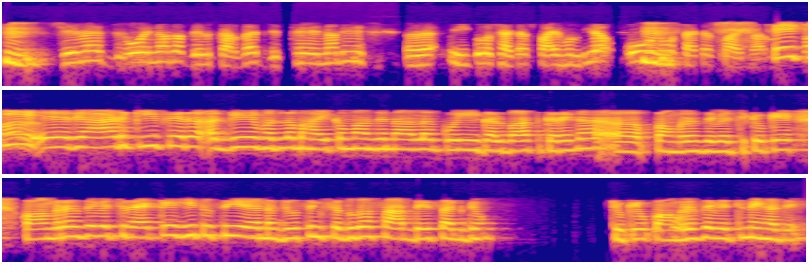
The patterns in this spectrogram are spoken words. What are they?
ਜਿਵੇਂ ਜੋ ਇਹਨਾਂ ਦਾ ਦਿਲ ਕਰਦਾ ਜਿੱਥੇ ਇਹਨਾਂ ਦੀ ਈਗੋ ਸੈਟੀਸਫਾਈ ਹੁੰਦੀ ਹੂੰ। ਉਹਨੂੰ ਸੈਟੀਸਫਾਈ ਕਰਨ ਫਿਰ ਕੀ ਰਿਆੜ ਕੀ ਫਿਰ ਅੱਗੇ ਮਤਲਬ ਹਾਈ ਕਮਾਂਡ ਦੇ ਨਾਲ ਕੋਈ ਗੱਲਬਾਤ ਕਰੇਗਾ ਕਾਂਗਰਸ ਦੇ ਵਿੱਚ? ਕਿਉਂਕਿ ਕਾਂਗਰਸ ਦੇ ਵਿੱਚ ਰਹਿ ਕੇ ਹੀ ਤੁਸੀਂ ਨਵਜੋਤ ਸਿੰਘ ਸਿੱਧੂ ਦਾ ਸਾਥ ਦੇ ਸਕਦੇ ਹੋ। ਕਿਉਂਕਿ ਉਹ ਕਾਂਗਰਸ ਦੇ ਵਿੱਚ ਨਹੀਂ ਹਜੇ।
